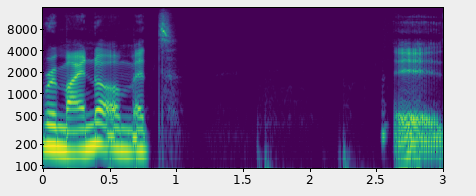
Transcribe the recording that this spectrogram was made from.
reminder om, at øh,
